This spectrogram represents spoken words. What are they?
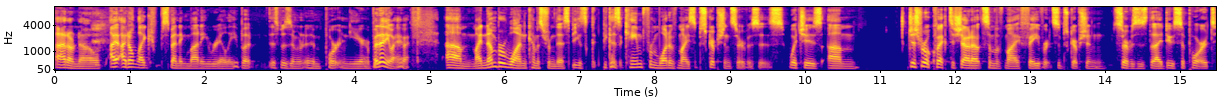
I don't know. I, I don't like spending money really, but this was an important year. But anyway, um, my number one comes from this because because it came from one of my subscription services, which is um, just real quick to shout out some of my favorite subscription services that I do support.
